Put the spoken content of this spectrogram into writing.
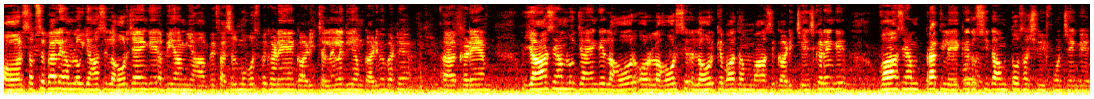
और सबसे पहले हम लोग यहाँ से लाहौर जाएँगे। अभी हम यहाँ पे फैसल मूवर्स पे खड़े हैं, गाड़ी चलने लगी, हम गाड़ी में बैठे हैं खड़े हैं। यहाँ से हम लोग जाएँगे लाहौर और लाहौर से लाहौर के बाद हम वहाँ से गाड़ी चेंज करेंगे। वहाँ से हम ट्रक लेके तो सीधा हम तोसा शरीफ पहुँचेंगे।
